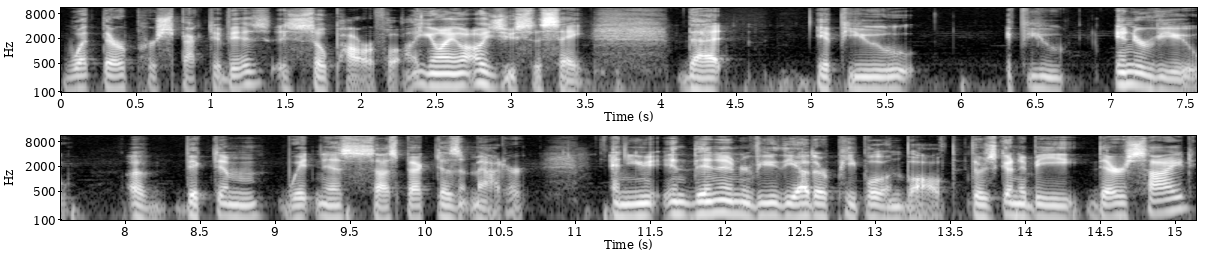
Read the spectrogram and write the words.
what their perspective is, is so powerful. You know, I always used to say that if you if you interview a victim, witness, suspect, doesn't matter, and you and then interview the other people involved, there's going to be their side,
